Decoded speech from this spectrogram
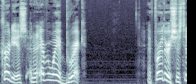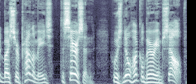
courteous, and in every way a brick, and further assisted by Sir Palamides the Saracen, who is no huckleberry himself.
